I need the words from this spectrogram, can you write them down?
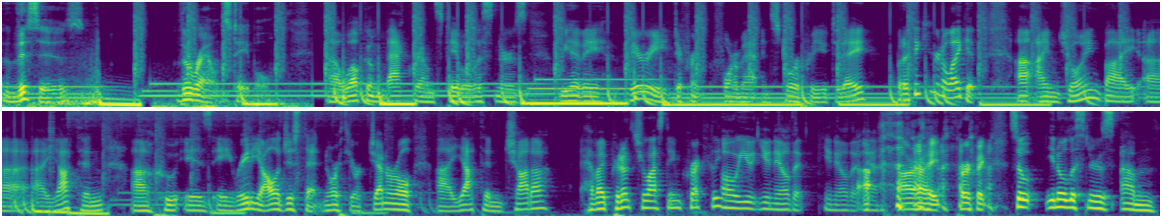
This is The Rounds Table. Uh, welcome back, Rounds Table listeners. We have a very different format in store for you today, but I think you're going to like it. Uh, I'm joined by uh, uh Yatin, uh, who is a radiologist at North York General, uh, Yatin Chadha. Have I pronounced your last name correctly? Oh, you you nailed it. You nailed it. Yeah. all right, perfect. So, you know, listeners, um,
